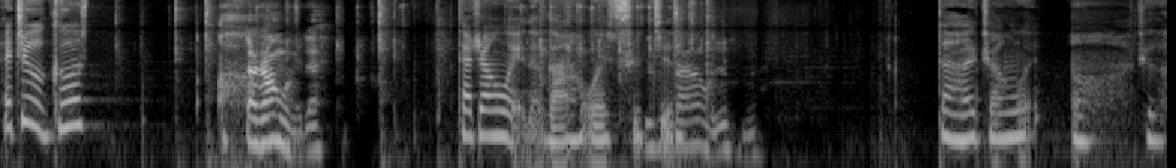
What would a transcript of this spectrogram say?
哎，这个歌，大张伟的，大张伟的歌，我也是记得。大张伟大张伟，哦，这个。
